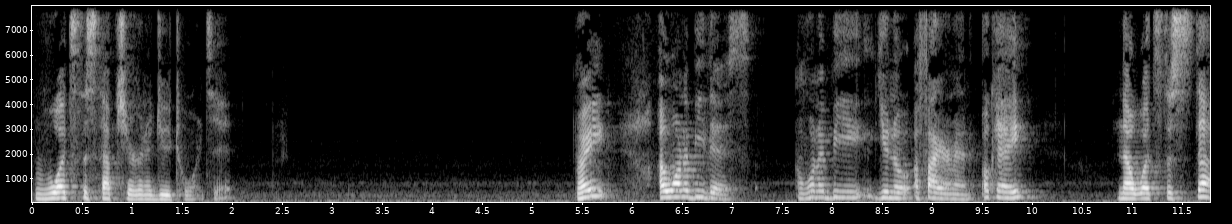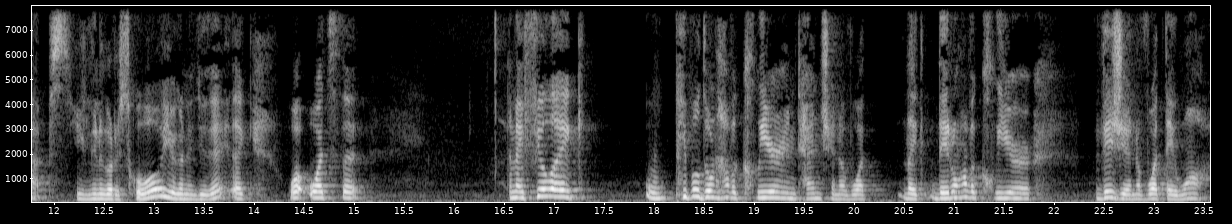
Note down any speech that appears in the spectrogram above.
what's the steps you're going to do towards it right? I want to be this. I want to be, you know, a fireman. Okay. Now what's the steps? You're going to go to school, you're going to do that. Like what what's the And I feel like people don't have a clear intention of what like they don't have a clear vision of what they want.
